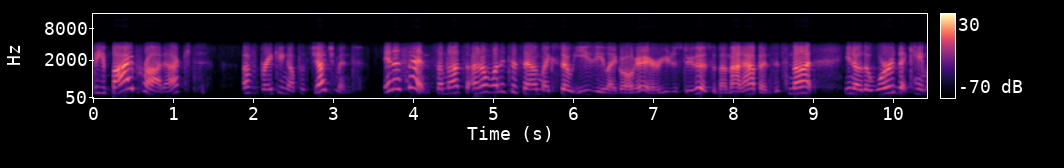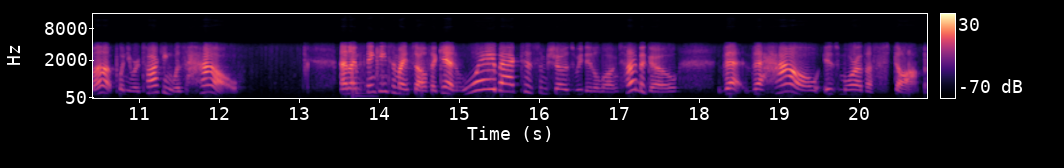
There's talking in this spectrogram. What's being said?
the byproduct of breaking up with judgment. In a sense, I'm not. I don't want it to sound like so easy, like oh hey, you just do this and then that happens. It's not. You know, the word that came up when you were talking was how. And I'm thinking to myself again, way back to some shows we did a long time ago, that the how is more of a stop.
